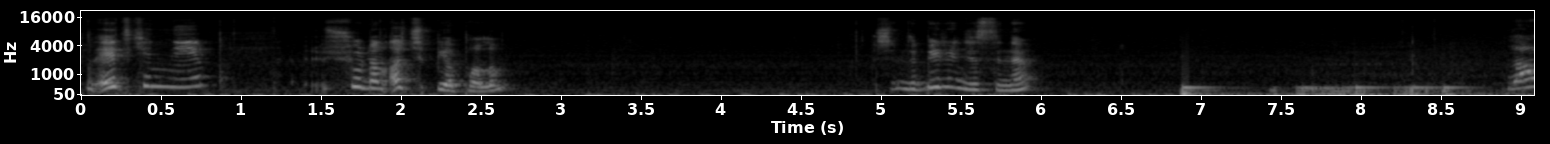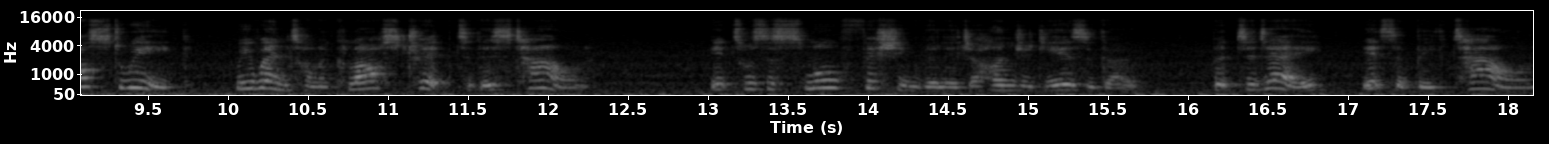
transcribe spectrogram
Şimdi etkinliği şuradan açıp yapalım. Şimdi birincisini Last week, we went on a class trip to this town. It was a small fishing village a hundred years ago, but today it's a big town.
